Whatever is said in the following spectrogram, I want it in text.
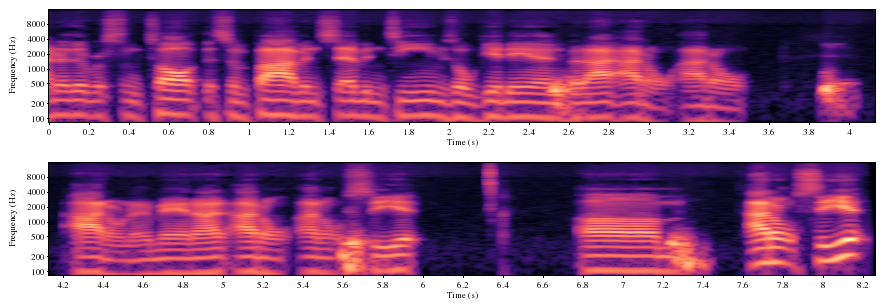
I know there was some talk that some five and seven teams will get in, but I, I don't, I don't, I don't know, man. I, I don't, I don't see it. Um, I don't see it,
